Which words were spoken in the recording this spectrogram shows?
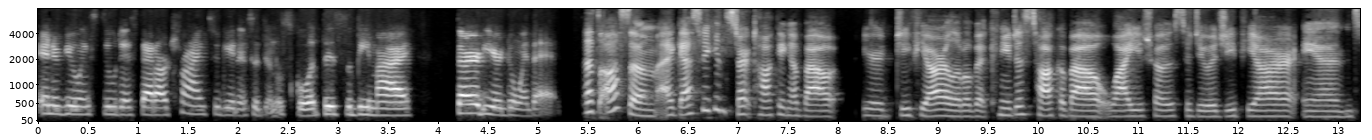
interviewing students that are trying to get into dental school. This will be my third year doing that. That's awesome. I guess we can start talking about your GPR a little bit. Can you just talk about why you chose to do a GPR and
